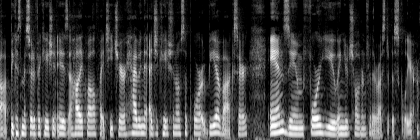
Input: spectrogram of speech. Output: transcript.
uh, because my certification is a highly qualified teacher, having the educational support via Voxer and Zoom for you and your children for the rest of the school year.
